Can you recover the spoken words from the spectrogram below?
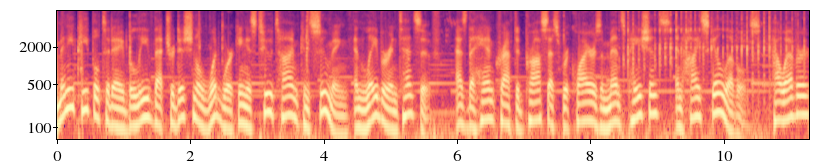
Many people today believe that traditional woodworking is too time-consuming and labor-intensive, as the handcrafted process requires immense patience and high skill levels. However,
